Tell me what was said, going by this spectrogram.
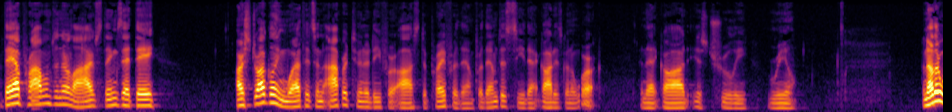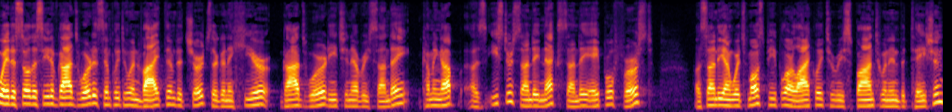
If they have problems in their lives, things that they are struggling with, it's an opportunity for us to pray for them, for them to see that God is going to work and that God is truly real. Another way to sow the seed of God's word is simply to invite them to church. They're going to hear God's word each and every Sunday. Coming up is Easter Sunday, next Sunday, April 1st, a Sunday on which most people are likely to respond to an invitation.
